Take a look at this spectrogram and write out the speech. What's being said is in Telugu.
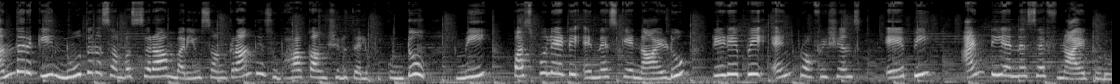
అందరికీ నూతన సంవత్సర మరియు సంక్రాంతి శుభాకాంక్షలు తెలుపుకుంటూ మీ Pasupuleti NSK Naidu TDP young professions AP and TNSF నాయకుడు.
